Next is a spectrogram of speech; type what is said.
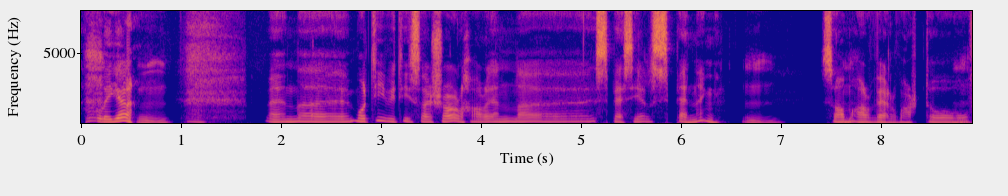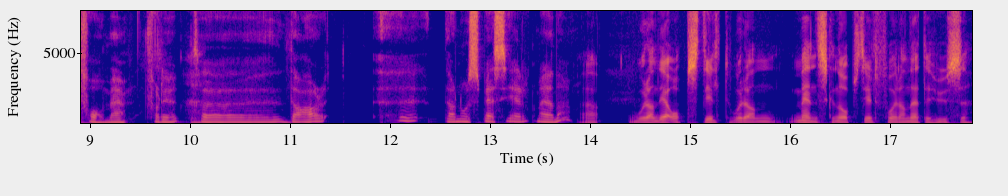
ligger. Mm. Men uh, motivet i seg sjøl har en uh, spesiell spenning mm. som er vel verdt å mm. få med. Fordi det er, det, er, noe spesielt med det. Ja. Hvordan de er oppstilt, hvordan menneskene er oppstilt foran dette huset.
